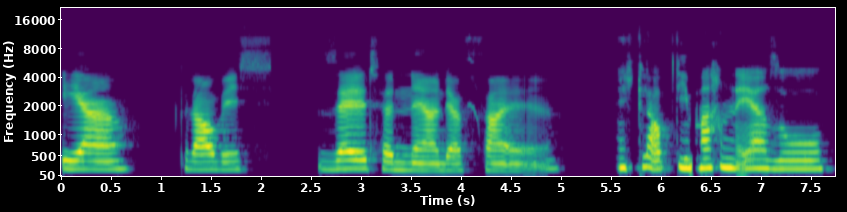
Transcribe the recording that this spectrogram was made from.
eher, glaube ich, seltener der Fall. Ich glaube, die machen eher so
